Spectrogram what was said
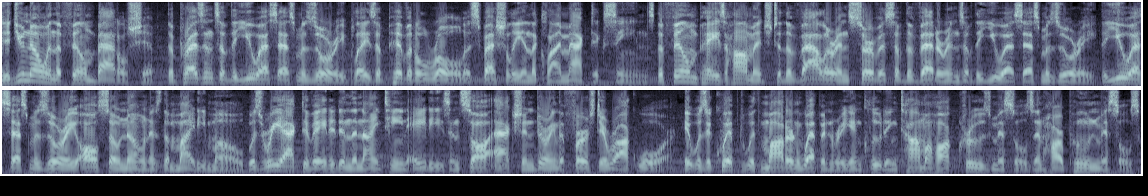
Did you know in the film Battleship, the presence of the USS Missouri plays a pivotal role, especially in the climactic scenes? The film pays homage to the valor and service of the veterans of the USS Missouri. The USS Missouri, also known as the Mighty Mo, was reactivated in the 1980s and saw action during the first Iraq War. It was equipped with modern weaponry including Tomahawk cruise missiles and Harpoon missiles.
